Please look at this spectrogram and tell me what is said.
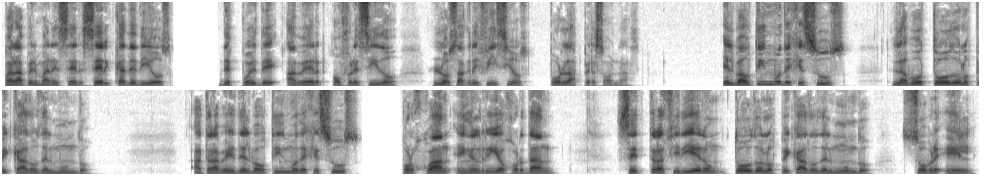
para permanecer cerca de Dios después de haber ofrecido los sacrificios por las personas. El bautismo de Jesús lavó todos los pecados del mundo. A través del bautismo de Jesús por Juan en el río Jordán, se transfirieron todos los pecados del mundo sobre él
